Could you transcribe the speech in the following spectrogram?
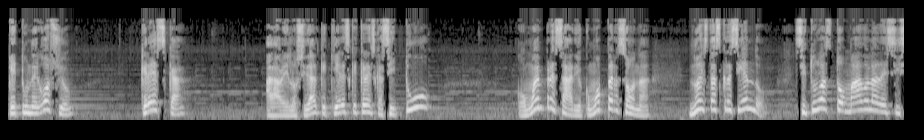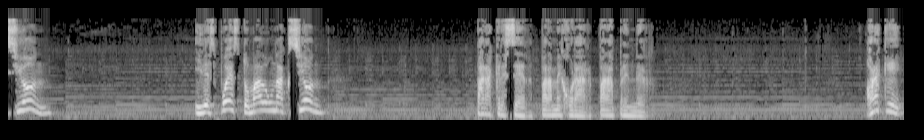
que tu negocio crezca a la velocidad que quieres que crezca, si tú, como empresario, como persona, no estás creciendo, si tú no has tomado la decisión y después tomado una acción para crecer, para mejorar, para aprender. Ahora que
